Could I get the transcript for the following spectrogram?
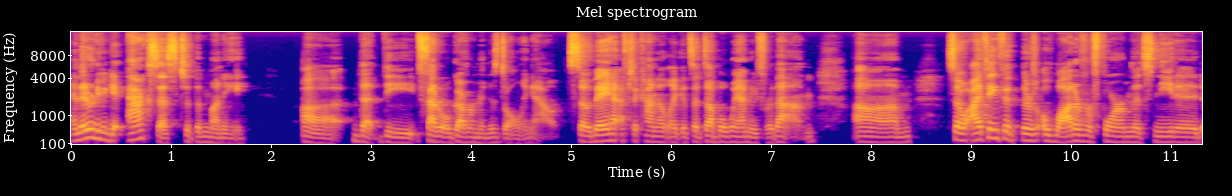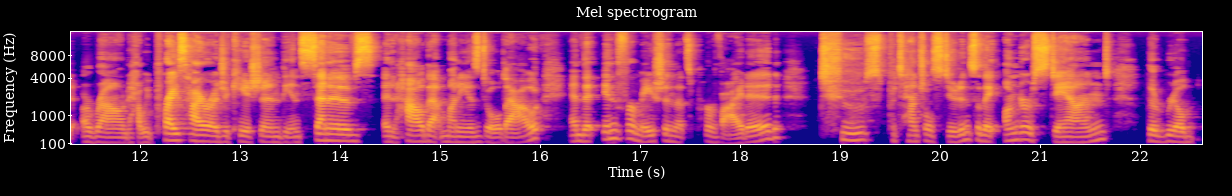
and they don't even get access to the money uh, that the federal government is doling out. So they have to kind of like it's a double whammy for them. Um, so I think that there's a lot of reform that's needed around how we price higher education, the incentives, and how that money is doled out, and the information that's provided to potential students so they understand the real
